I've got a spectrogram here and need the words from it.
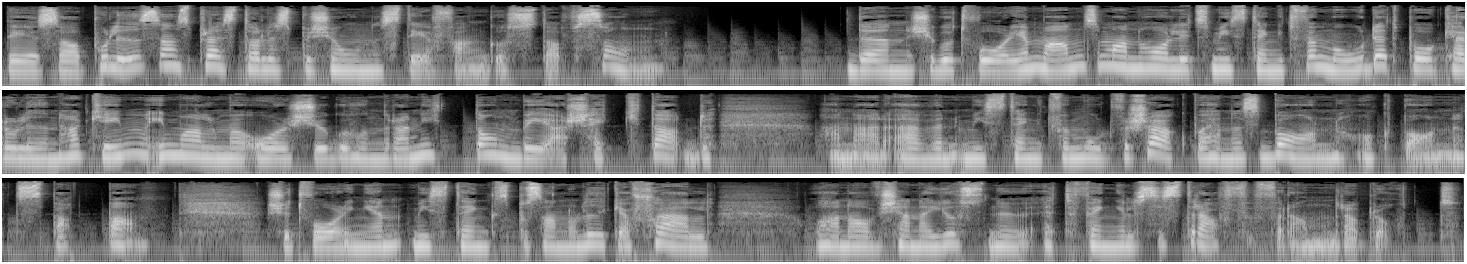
Det sa polisens presstalesperson Stefan Gustafsson. Den 22-årige man som anhållits misstänkt för mordet på Caroline Hakim i Malmö år 2019 begärs häktad. Han är även misstänkt för mordförsök på hennes barn och barnets pappa. 22-åringen misstänks på sannolika skäl och han avtjänar just nu ett fängelsestraff för andra brott.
